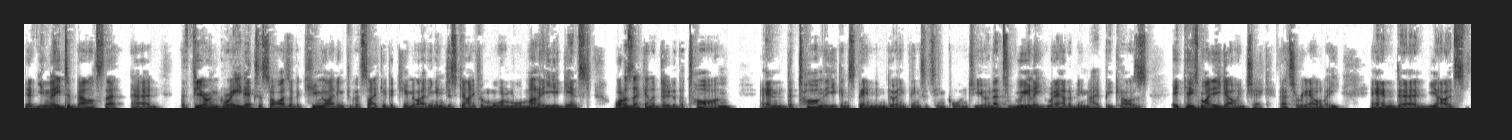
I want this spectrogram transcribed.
you need to balance that, uh, the fear and greed exercise of accumulating for the sake of accumulating and just going for more and more money against what is that going to do to the time and the time that you can spend in doing things that's important to you. And that's really grounded me, mate, because it keeps my ego in check. That's reality. And, uh, you know, it's,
